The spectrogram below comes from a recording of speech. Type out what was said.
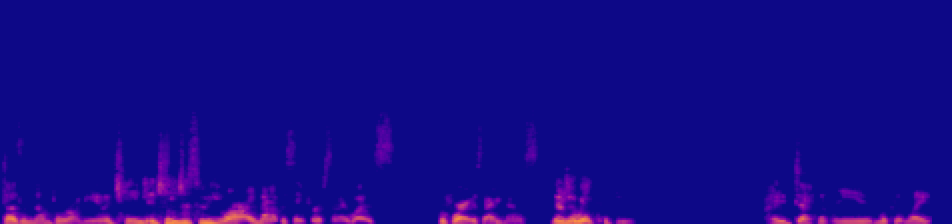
does a number on you. It change it changes who you are. I'm not the same person I was before I was diagnosed. There's no way I could be. I definitely look at life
